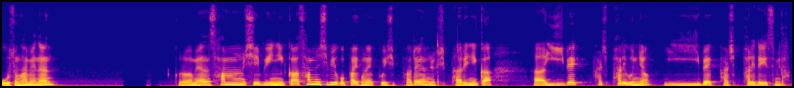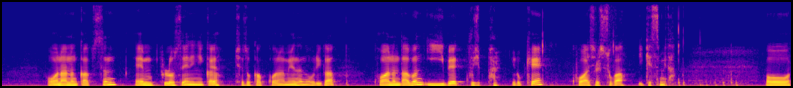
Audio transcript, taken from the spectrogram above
5승 하면은 그러면 32니까 32 곱하기 9에 98에 68이니까 아, 288이군요. 288이 되겠습니다. 원하는 값은 m 플러스 n이니까요. 최소값 구하면은 우리가 구하는 답은 298 이렇게 구하실 수가 있겠습니다. 어,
